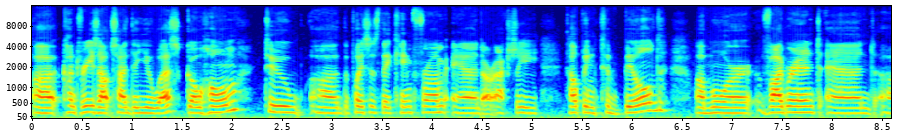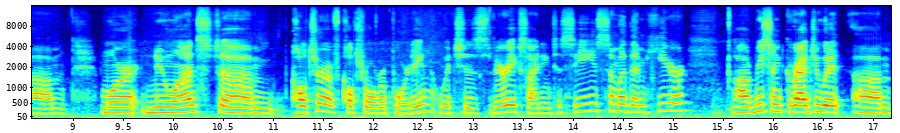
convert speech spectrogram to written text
uh, countries outside the U.S. go home to uh, the places they came from and are actually helping to build a more vibrant and um, more nuanced um, culture of cultural reporting, which is very exciting to see. Some of them here, uh, recent graduate um,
